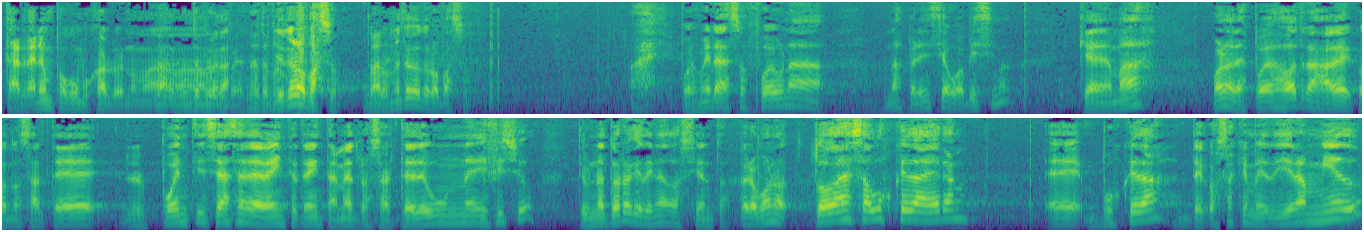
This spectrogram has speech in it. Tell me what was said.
Tardaré un poco en buscarlo, no, Vale, no te da. preocupes, no te Yo te preocupes. lo paso, te Vale. prometo que te lo paso. Pues mira, eso fue una, una experiencia guapísima, que además, bueno, después otras, a ver, cuando salté, el puente se hace de 20, 30 metros, salté de un edificio, de una torre que tenía 200. Pero bueno, toda esa búsqueda eran eh, búsquedas de cosas que me dieran miedo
